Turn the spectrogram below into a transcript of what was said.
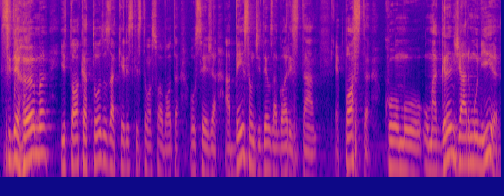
se derrama e toca todos aqueles que estão à sua volta. Ou seja, a bênção de Deus agora está é posta como uma grande harmonia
